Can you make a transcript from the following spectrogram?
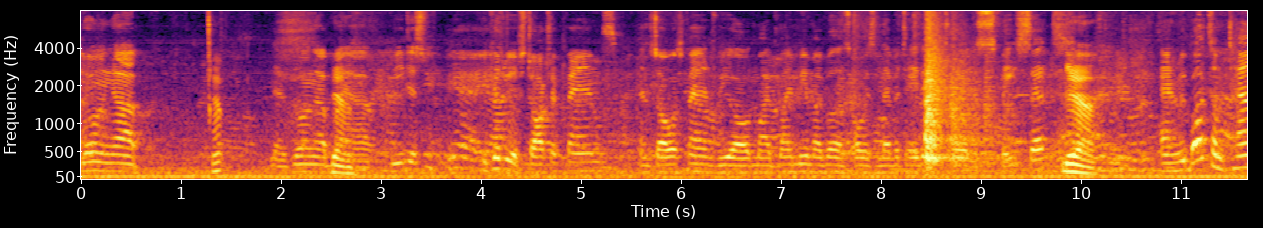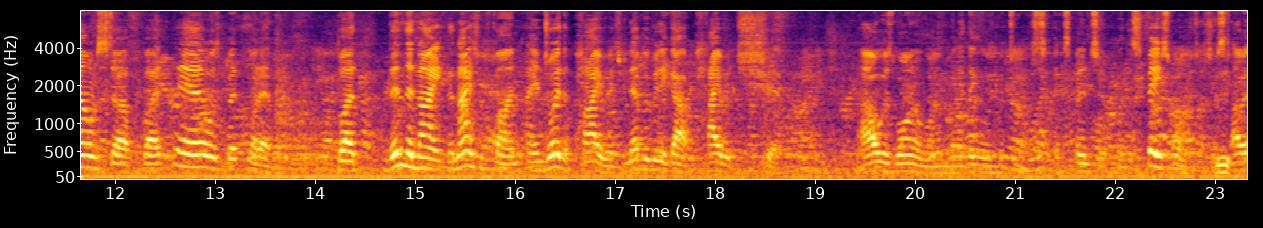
growing up, growing up, Yeah. uh, we just because we were Star Trek fans and Star Wars fans, we all my, my me and my brothers always levitated toward the space sets. Yeah. And we bought some town stuff, but yeah, it was but whatever. But then the knight, the knights were fun. I enjoyed the pirates. We never really got a pirate ship. I always wanted one, but I think it was too expensive. But the space ones, just I,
